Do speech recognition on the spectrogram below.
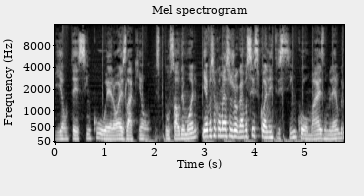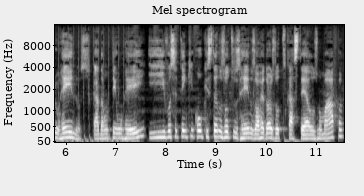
iam ter cinco heróis lá que iam expulsar o demônio. E aí você começa a jogar, você escolhe entre cinco ou mais, não me lembro, reinos. Cada um tem um rei e você tem que ir conquistando os outros reinos ao redor dos outros castelos no mapa.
